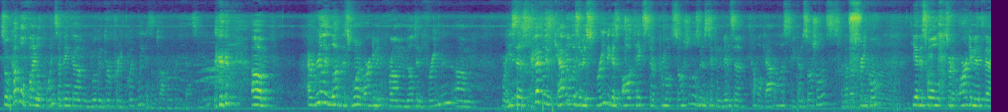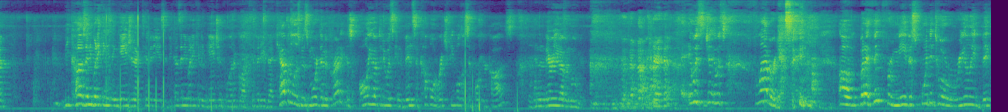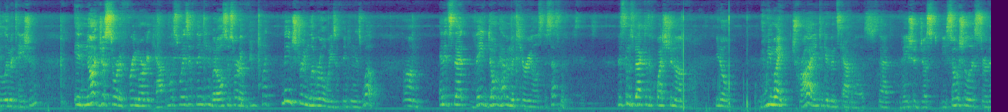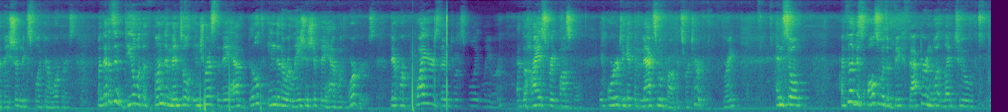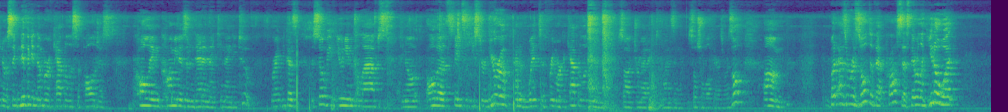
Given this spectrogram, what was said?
So a couple final points. I think I'm moving through pretty quickly because I'm talking pretty fast again. um, I really love this one argument from Milton Friedman, um, where he says effectively capitalism is free because all it takes to promote socialism is to convince a couple capitalists to become socialists. I thought that was pretty cool. He had this whole sort of argument that because anybody can engage in activities, because anybody can engage in political activity, that capitalism is more democratic because all you have to do is convince a couple of rich people to support your cause, and then there you have a movement. it was just, it was flabbergasting. um, but I think for me, this pointed to a really big limitation in not just sort of free market capitalist ways of thinking, but also sort of like mainstream liberal ways of thinking as well. Um, and it's that they don't have a materialist assessment of these things. This comes back to the question of, you know, we might try to convince capitalists that they should just be socialists or that they shouldn't exploit their workers. But that doesn't deal with the fundamental interest that they have built into the relationship they have with workers that requires them to exploit labor at the highest rate possible in order to get the maximum profits returned, right? And so I feel like this also is a big factor in what led to you know, a significant number of capitalist apologists calling communism dead in 1992, right? Because the Soviet Union collapsed, you know, all the states of Eastern Europe kind of went to free market capitalism and saw dramatic declines in social welfare as a result. Um, but as a result of that process, they were like, you know what?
